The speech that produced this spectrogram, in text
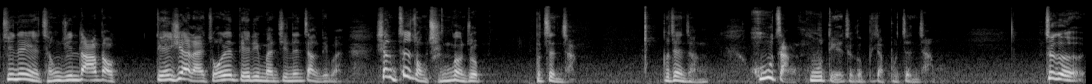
今天也重新拉到跌下来，昨天跌停板，今天涨停板，像这种情况就不正常，不正常，忽涨忽跌，这个比较不正常。这个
